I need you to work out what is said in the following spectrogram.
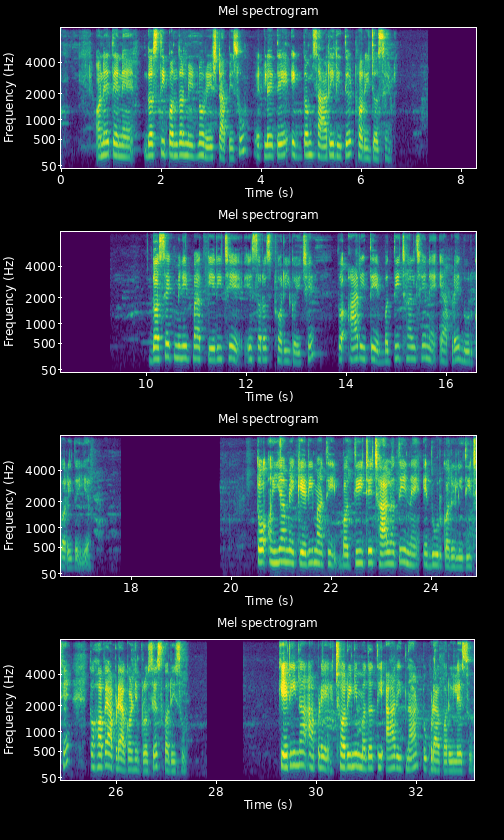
અને તેને દસથી પંદર મિનિટનો રેસ્ટ આપીશું એટલે તે એકદમ સારી રીતે ઠરી જશે. દસેક મિનિટ બાદ કેરી છે એ સરસ ઠરી ગઈ છે. તો આ રીતે બધી છાલ છે ને એ આપણે દૂર કરી દઈએ. તો અહીંયા મેં કેરીમાંથી બધી જે છાલ હતી ને એ દૂર કરી લીધી છે. તો હવે આપણે આગળની પ્રોસેસ કરીશું. કેરીના આપણે છરીની મદદથી આ રીતના ટુકડા કરી લેશું.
